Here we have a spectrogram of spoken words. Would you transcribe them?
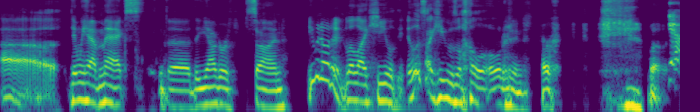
uh, then we have Max, the the younger son. Even though it looked like he, it looks like he was a little older than her. but Yeah,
